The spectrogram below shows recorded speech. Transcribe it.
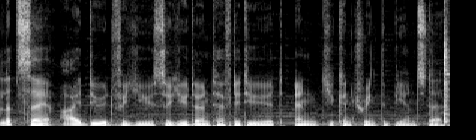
let's say I do it for you so you don't have to do it and you can drink the beer instead.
